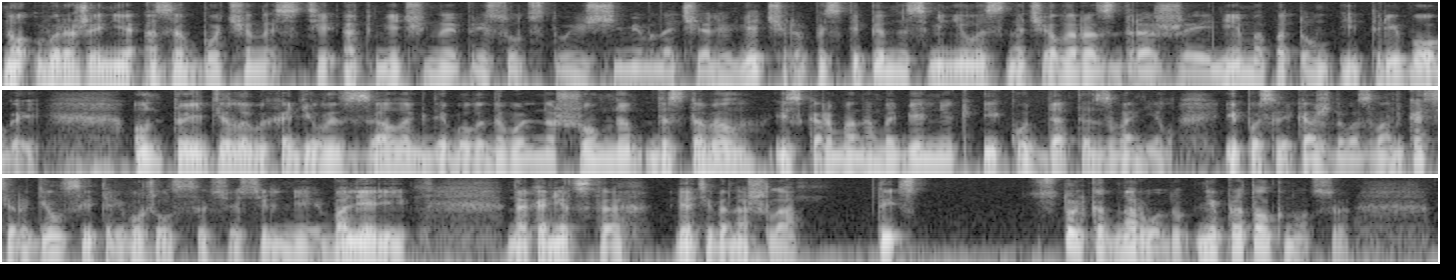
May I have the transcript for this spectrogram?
но выражение озабоченности, отмеченное присутствующими в начале вечера, постепенно сменилось сначала раздражением, а потом и тревогой. Он то и дело выходил из зала, где было довольно шумно, доставал из кармана мобильник и куда-то звонил. И после каждого звонка сердился и тревожился все сильнее. «Валерий, наконец-то я тебя нашла. Ты столько народу, не протолкнуться».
